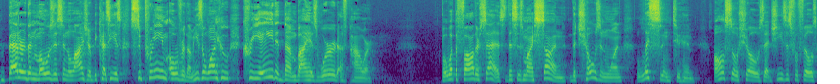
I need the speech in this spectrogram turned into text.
better than Moses and Elijah, because he is supreme over them. He's the one who created them by his word of power. But what the Father says, this is my Son, the chosen one, listen to him, also shows that Jesus fulfills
